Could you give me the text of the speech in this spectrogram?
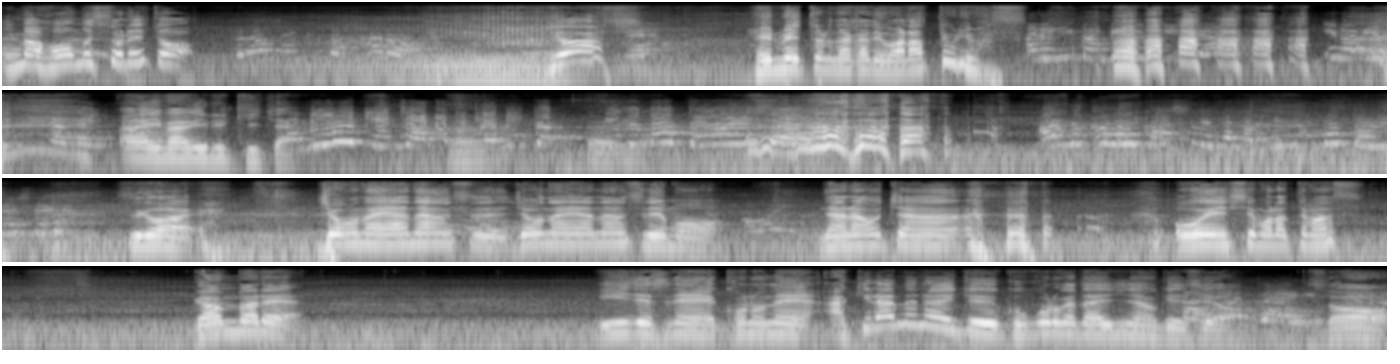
今ホームストレート。よし！ヘルメットの中で笑っております。あれ今ミルキーちゃん今ミルキーちゃん。がいたあ今ミルキーちゃんみんなもっと応援して。あんな可愛く走ってんだからみんなもっと応援して。すごい。場内アナウンス場内アナウンスでも奈々ちゃん 応援してもらってます。頑張れ。いいですね。このね諦めないという心が大事なわけですよ。そ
